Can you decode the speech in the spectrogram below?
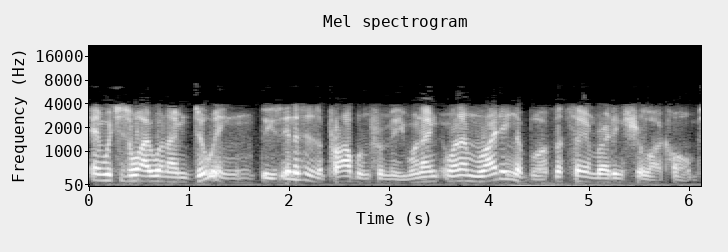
and which is why when I'm doing these and this is a problem for me when I'm when I'm writing a book let's say I'm writing Sherlock Holmes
